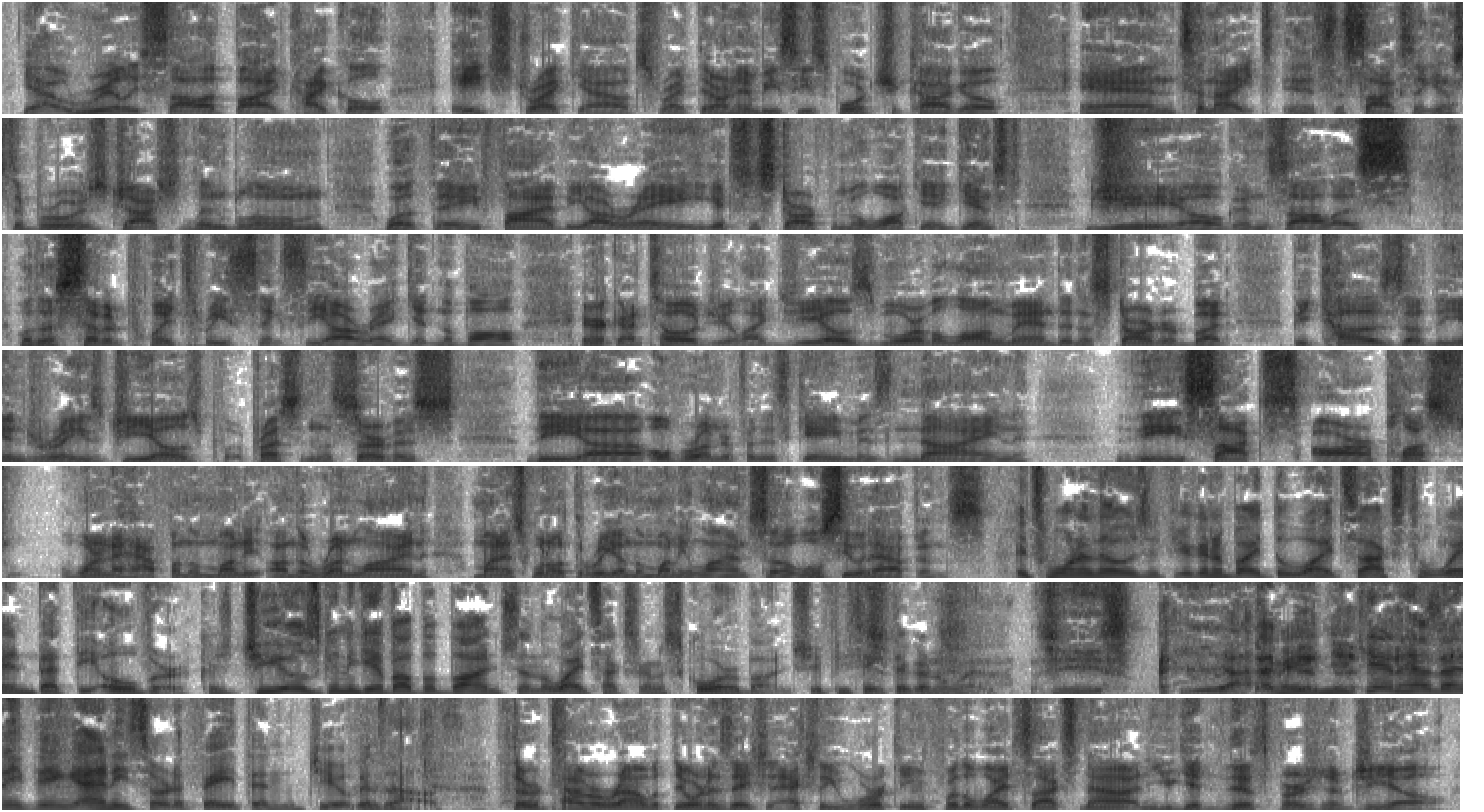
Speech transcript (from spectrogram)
Yeah, really solid by Keuchel. Eight strikeouts right there on NBC Sports Chicago. And tonight it's the Sox against the Brewers. Josh Lindblom with a five ERA. He gets the start from Milwaukee against Gio Gonzalez with a 7.36 ERA getting the ball. Eric, I told you, like Gio's more of a long man than a starter, but because of the injuries, Gio's pressing the service. The uh, over under for this game is nine. The Sox are plus one and a half on the money on the run line, minus one hundred oh three on the money line. So we'll see what happens. It's one of those. If you're going to bite the White Sox to win, bet the over because Gio's going to give up a bunch, and the White Sox are going to score a bunch. If you think they're going to win, jeez. Yeah, I mean you can't have anything, any sort of faith in Gio Gonzalez. Third time around with the organization actually working for the White Sox now, and you get this version of Gio.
